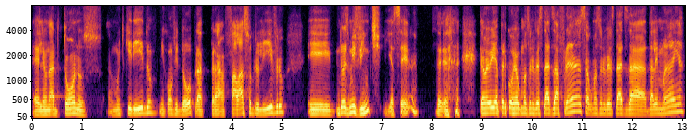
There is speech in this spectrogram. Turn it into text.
é, Leonardo Tonos, muito querido, me convidou para falar sobre o livro, e em 2020 ia ser. Né, então eu ia percorrer algumas universidades da França, algumas universidades da, da Alemanha,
